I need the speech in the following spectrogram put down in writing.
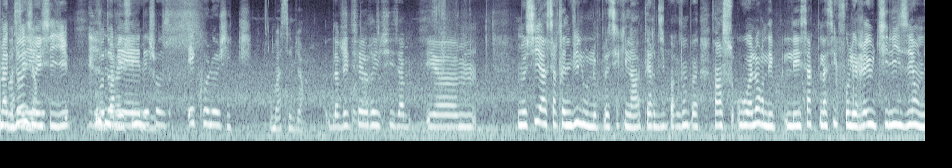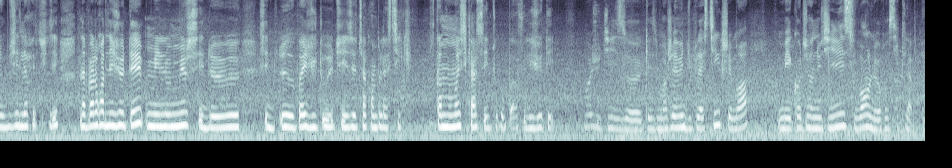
McDo, ils ont essayé. Ils vont donner des choses écologiques. Bah c'est bien. De la vaisselle réutilisable. Et euh, mais aussi à certaines villes où le plastique il est interdit, par exemple, euh, enfin, ou alors les, les sacs plastiques, faut les réutiliser, on est obligé de les réutiliser. On n'a pas le droit de les jeter, mais le mieux c'est de, c'est de pas du tout utiliser de sacs en plastique. Ils se cassent et du coup, bah, faut les jeter. Moi, j'utilise euh, quasiment jamais du plastique chez moi, mais quand j'en utilise, souvent on le recycle après.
